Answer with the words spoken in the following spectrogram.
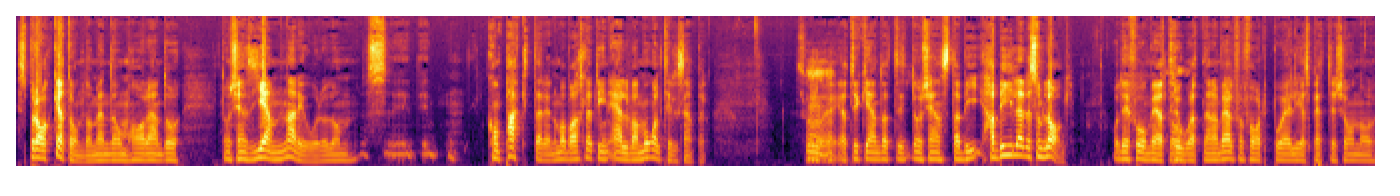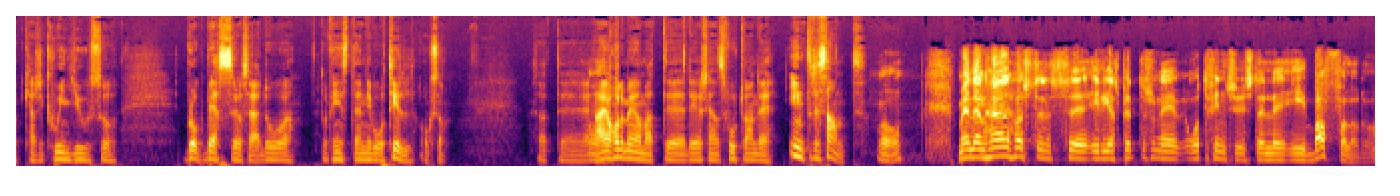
sprakat om dem, men de har ändå, de känns jämnare i år och de kompaktare. De har bara släppt in 11 mål till exempel. Så mm. jag tycker ändå att de känns stabil, habilare som lag. Och det får mig att ja. tro att när de väl får fart på Elias Pettersson och kanske Queen Hughes och Brock Besser och så här, då, då finns det en nivå till också. Så att, eh, ja. jag håller med om att eh, det känns fortfarande intressant. Ja. Men den här höstens eh, Elias Pettersson är, återfinns ju istället i Buffalo då.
